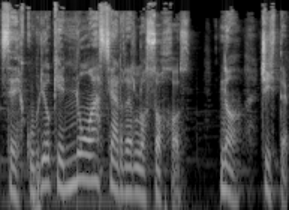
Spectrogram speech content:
se descubrió que no hace arder los ojos. No, chiste.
